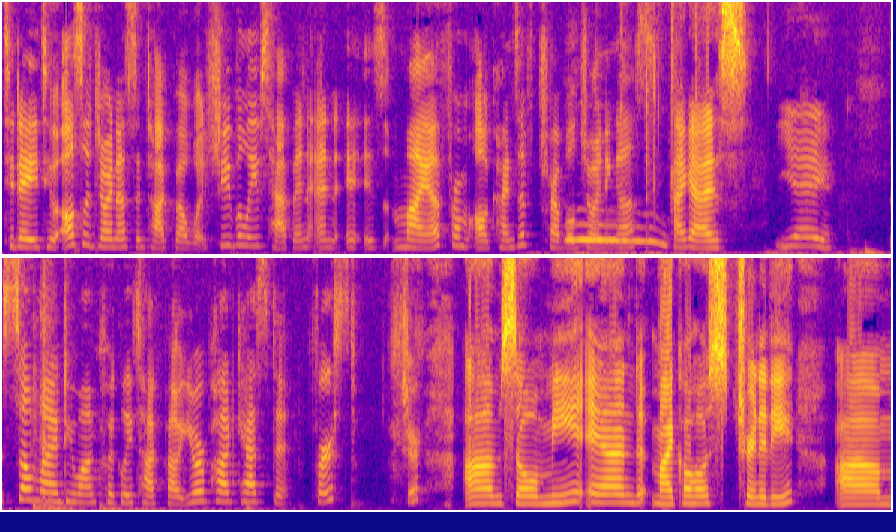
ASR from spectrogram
today to also join us and talk about what she believes happened, and it is Maya from All Kinds of Trouble joining us. Hi guys. Yay! So, Maya, do you want to quickly talk about your podcast first? Sure. Um, so me and my co-host Trinity um,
